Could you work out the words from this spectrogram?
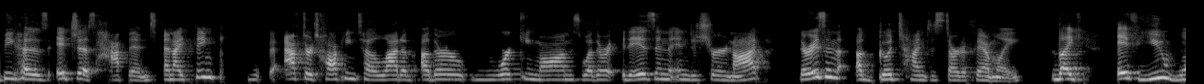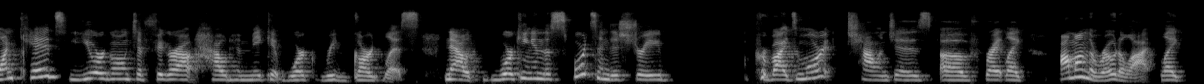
because it just happened. And I think after talking to a lot of other working moms, whether it is in the industry or not, there isn't a good time to start a family. Like if you want kids, you're going to figure out how to make it work regardless. Now, working in the sports industry, provides more challenges of right like i'm on the road a lot like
